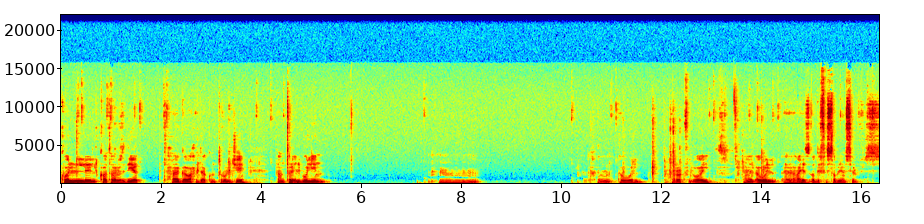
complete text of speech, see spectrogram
كل ال cutters ديت حاجة واحدة control J عن طريق ال boolean خلينا الأول نحرك في ال Y. أنا الأول آه عايز أضيف ال spline surface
